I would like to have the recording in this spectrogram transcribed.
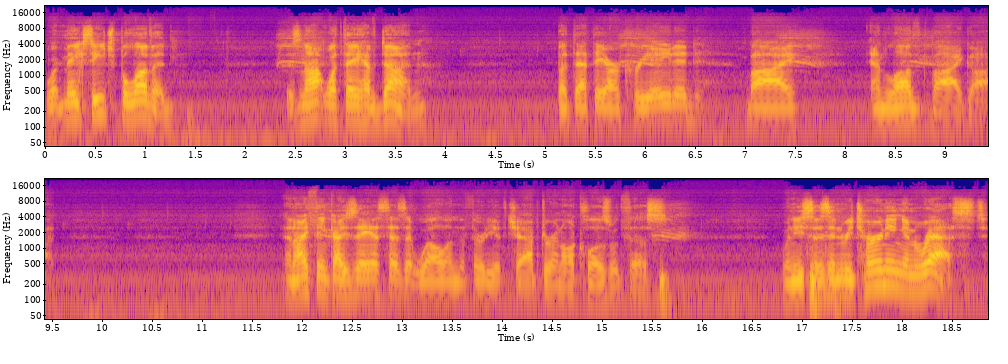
What makes each beloved is not what they have done, but that they are created by and loved by God. And I think Isaiah says it well in the 30th chapter, and I'll close with this. When he says, In returning and rest,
